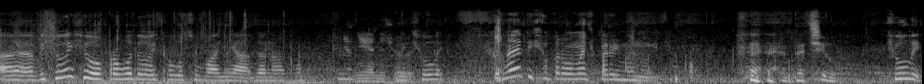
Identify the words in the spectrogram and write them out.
Е, Ви чули, що проводилось голосування за назву? Ні, не Не чули. чули? Знаєте, що Первомайськ перейменують? Да чув. Чули?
